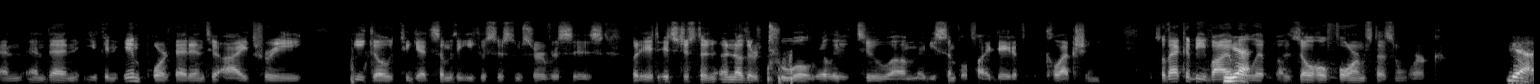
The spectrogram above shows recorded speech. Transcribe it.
And, and then you can import that into iTree eco to get some of the ecosystem services, but it, it's just an, another tool really to um, maybe simplify data collection. So that could be viable yeah. if uh, Zoho Forms doesn't work. Yeah,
